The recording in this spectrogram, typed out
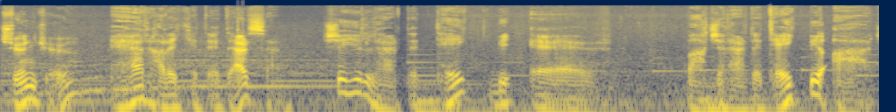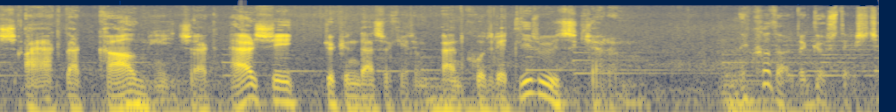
Çünkü eğer hareket edersen şehirlerde tek bir ev, bahçelerde tek bir ağaç ayakta kalmayacak. Her şeyi kökünden sökerim. Ben kudretli rüzgarım. Ne kadar da gösterişçi.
